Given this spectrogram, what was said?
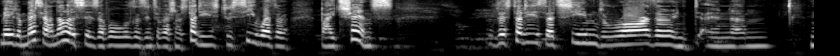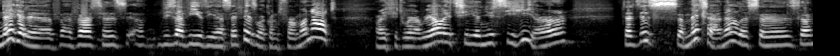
made a meta-analysis of all those interventional studies to see whether, by chance, the studies that seemed rather in, in um, negative versus vis-à-vis uh, -vis the SFAs were confirmed or not, or if it were a reality. And you see here that this uh, meta-analysis uh,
